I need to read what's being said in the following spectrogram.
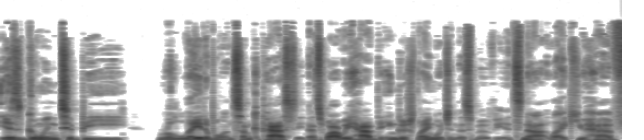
is going to be relatable in some capacity. That's why we have the English language in this movie. It's not like you have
